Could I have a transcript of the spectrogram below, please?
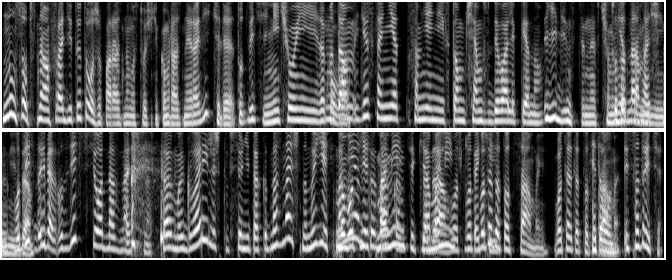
Ну, собственно, Афродиты тоже по разным источникам разные родители. Тут, видите, ничего и такого... Ну, там единственное, нет сомнений в том, чем взбивали пену. Единственное, в чем Тут нет однозначно. сомнений. вот да. здесь, ребят, вот здесь все однозначно. Да, мы говорили, что все не так однозначно, но есть Ну моменты. вот есть моментики, да, моментики вот, вот, вот такие. это тот самый, вот это тот Это самый. он. И смотрите,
